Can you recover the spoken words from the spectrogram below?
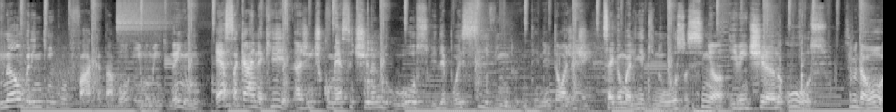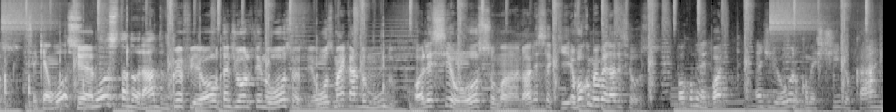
não brinquem com faca, tá bom? Em momento nenhum. Essa carne aqui, a gente começa tirando o osso e depois servindo, entendeu? Então a gente segue uma linha aqui no osso assim, ó, e vem tirando o osso. você me dá osso? Você quer o osso? Quero. O osso tá dourado, mano. Meu filho, olha o tanto de ouro que tem no osso, meu filho. O osso mais caro do mundo. Olha esse osso, mano. Olha esse aqui. Eu vou comer um pedaço desse osso. Pode comer. Pode? É de ouro, comestível, carne.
